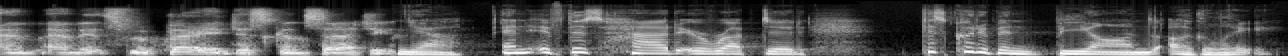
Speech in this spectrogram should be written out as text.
and, and it's very disconcerting. Yeah. And if this had erupted this could have been beyond ugly.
